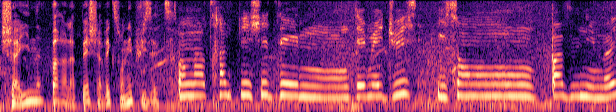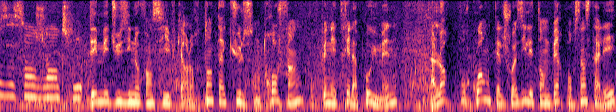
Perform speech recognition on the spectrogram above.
Shaheen part à la pêche avec son épuisette. On est en train de pêcher des, des méduses. Ils sont pas venimeuses, ils sont gentils. Des méduses inoffensives car leurs tentacules sont trop fins pour pénétrer la peau humaine. Alors pourquoi ont-elles choisi l'étang de berre pour s'installer?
